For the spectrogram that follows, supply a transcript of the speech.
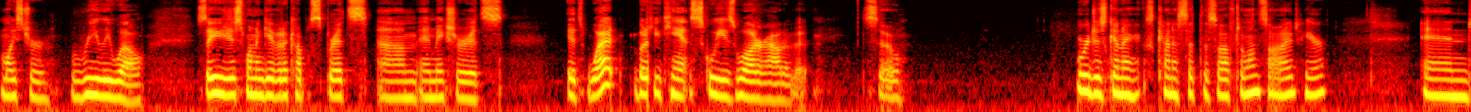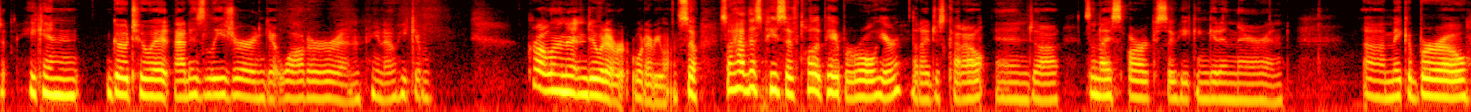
moisture really well. So you just want to give it a couple spritz um, and make sure it's it's wet, but you can't squeeze water out of it. So we're just going to kind of set this off to one side here. And he can go to it at his leisure and get water and, you know, he can crawl in it and do whatever whatever you want. So so I have this piece of toilet paper roll here that I just cut out, and uh, it's a nice arc so he can get in there and uh, make a burrow.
